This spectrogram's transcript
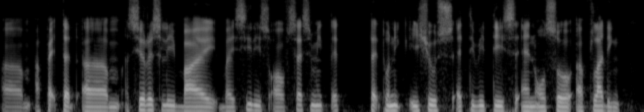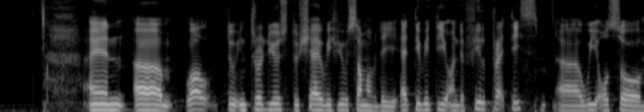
um, affected um, seriously by by series of seismic tectonic issues, activities, and also uh, flooding. And um, well, to introduce, to share with you some of the activity on the field practice, uh, we also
